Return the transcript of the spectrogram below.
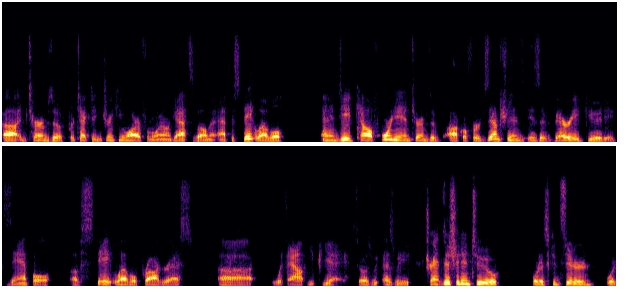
uh, in terms of protecting drinking water from oil and gas development at the state level. And indeed, California, in terms of aquifer exemptions, is a very good example of state level progress uh, without EPA. So as we as we transition into what is considered what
